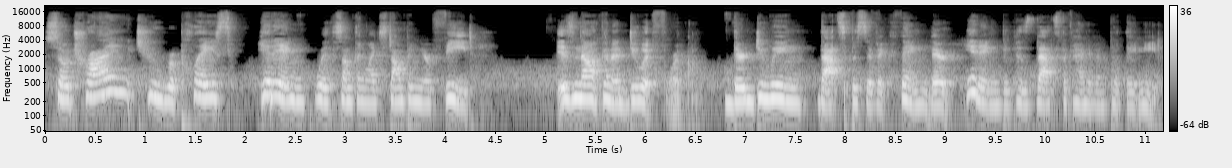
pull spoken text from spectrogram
So trying to replace hitting with something like stomping your feet is not going to do it for them they're doing that specific thing. They're hitting because that's the kind of input they need.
